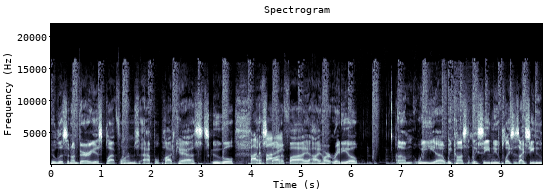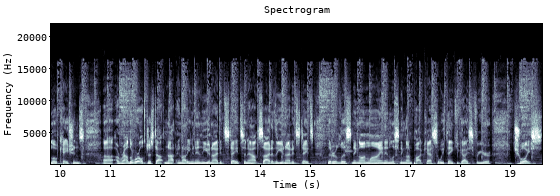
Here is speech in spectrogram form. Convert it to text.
who listen on various platforms Apple Podcasts, Google, uh, Spotify. Spotify, iHeartRadio. Um, we uh, we constantly see new places. I see new locations uh, around the world, just out not not even in the United States and outside of the United States that are listening online and listening on podcasts. So we thank you guys for your choice.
